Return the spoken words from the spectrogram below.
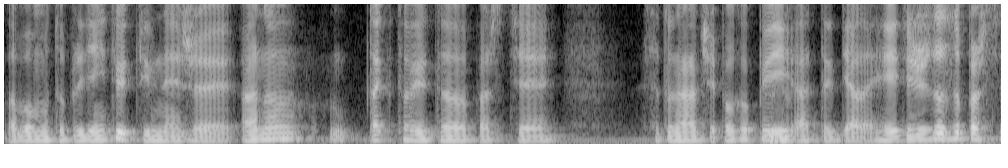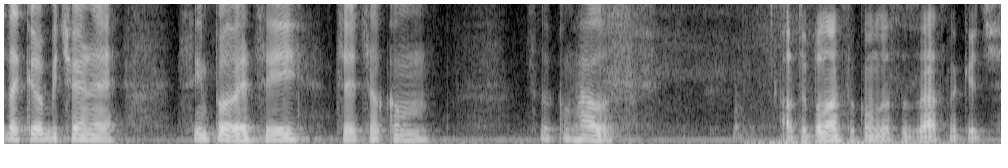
lebo mu to príde intuitívne, že áno, takto je to proste sa to najlepšie pochopí mm-hmm. a tak ďalej. Hej, čiže to sú proste také obyčajné simple veci, čo je celkom, celkom halus. Ale to je podľa mňa celkom zase vzácne, keď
